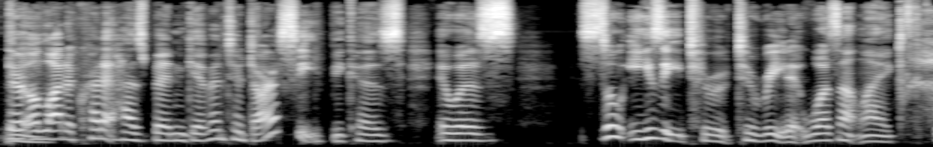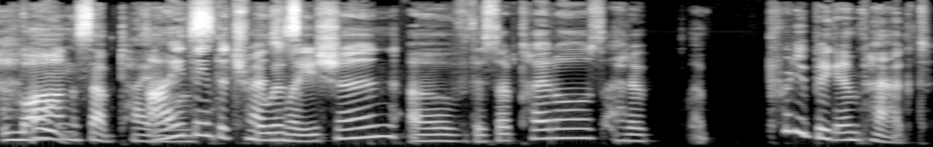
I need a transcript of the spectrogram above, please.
there mm. a lot of credit has been given to Darcy because it was so easy to to read. It wasn't like long oh, subtitles. I think the translation was, of the subtitles had a, a pretty big impact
